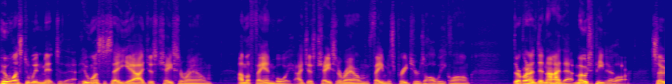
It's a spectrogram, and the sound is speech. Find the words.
Who wants to admit to that? Who wants to say, "Yeah, I just chase around. I'm a fanboy. I just chase around famous preachers all week long." They're going to deny that. Most people Yeah. are. So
